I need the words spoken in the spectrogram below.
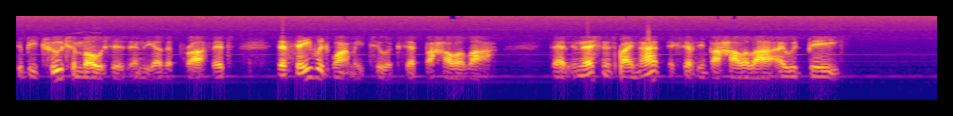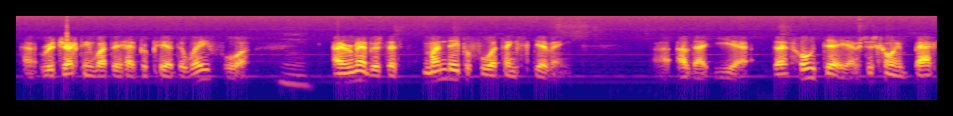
to be true to Moses and the other prophets, that they would want me to accept Baha'u'llah. That in essence, by not accepting Baha'u'llah, I would be uh, rejecting what they had prepared the way for. Mm. I remember it was the Monday before Thanksgiving uh, of that year. That whole day, I was just going back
